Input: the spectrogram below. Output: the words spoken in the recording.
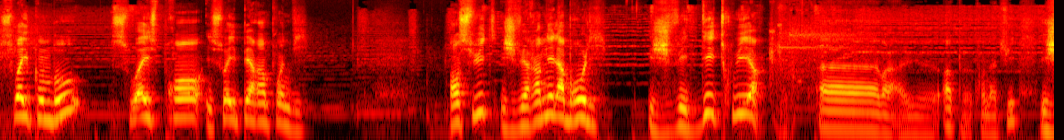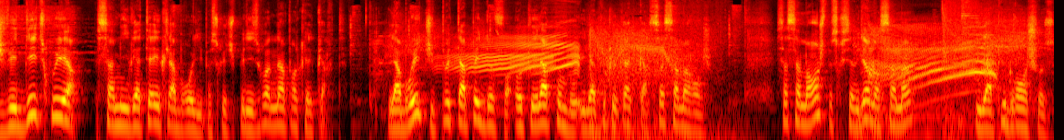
soit il combo, soit il se prend, soit il perd un point de vie. Ensuite, je vais ramener la Broly. Je vais détruire... Euh, voilà, euh, hop, qu'on appuie. Je vais détruire Samigata avec la Broly, parce que tu peux détruire n'importe quelle carte. La Broly, tu peux taper deux fois. Ok, la combo, il a plus que 4 cartes. Ça, ça m'arrange. Ça, ça m'arrange parce que ça veut dire dans sa main, il a plus grand chose.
